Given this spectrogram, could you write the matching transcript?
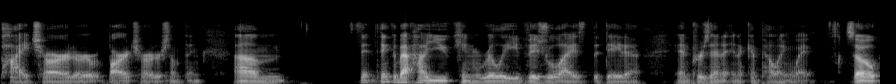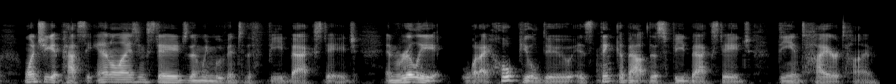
pie chart or bar chart or something. Um, th- think about how you can really visualize the data and present it in a compelling way. So once you get past the analyzing stage, then we move into the feedback stage. And really, what I hope you'll do is think about this feedback stage the entire time.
